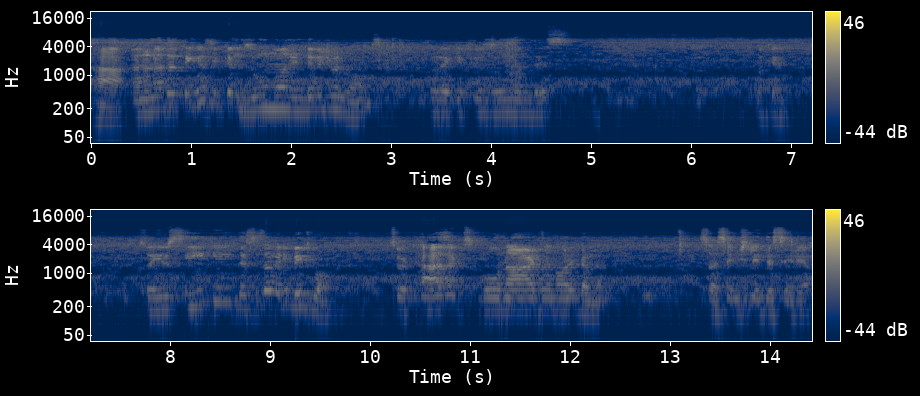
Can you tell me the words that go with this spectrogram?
Uh-huh. And another thing is you can zoom on individual worms. So like if you zoom on this. Okay. So you see ki this is a very big worm. So it has its gonads and all developed. So essentially this area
